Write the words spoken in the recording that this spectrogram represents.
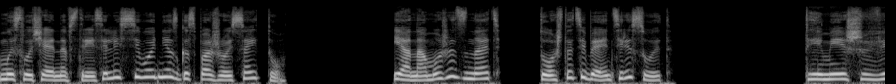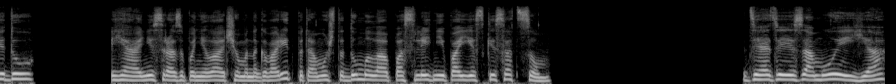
мы случайно встретились сегодня с госпожой Сайто. И она может знать то, что тебя интересует. Ты имеешь в виду... Я не сразу поняла, о чем она говорит, потому что думала о последней поездке с отцом. Дядя Изаму и я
